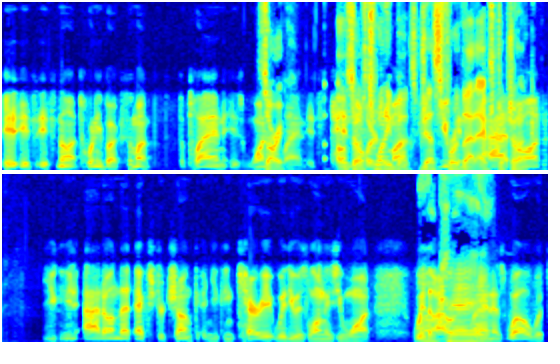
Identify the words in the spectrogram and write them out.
it it's, it's not 20 bucks a month. The plan is one Sorry. plan. It's $10 oh, so it's 20 bucks just you for that extra chunk. On, you can add on that extra chunk and you can carry it with you as long as you want. With okay. our plan as well, what's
